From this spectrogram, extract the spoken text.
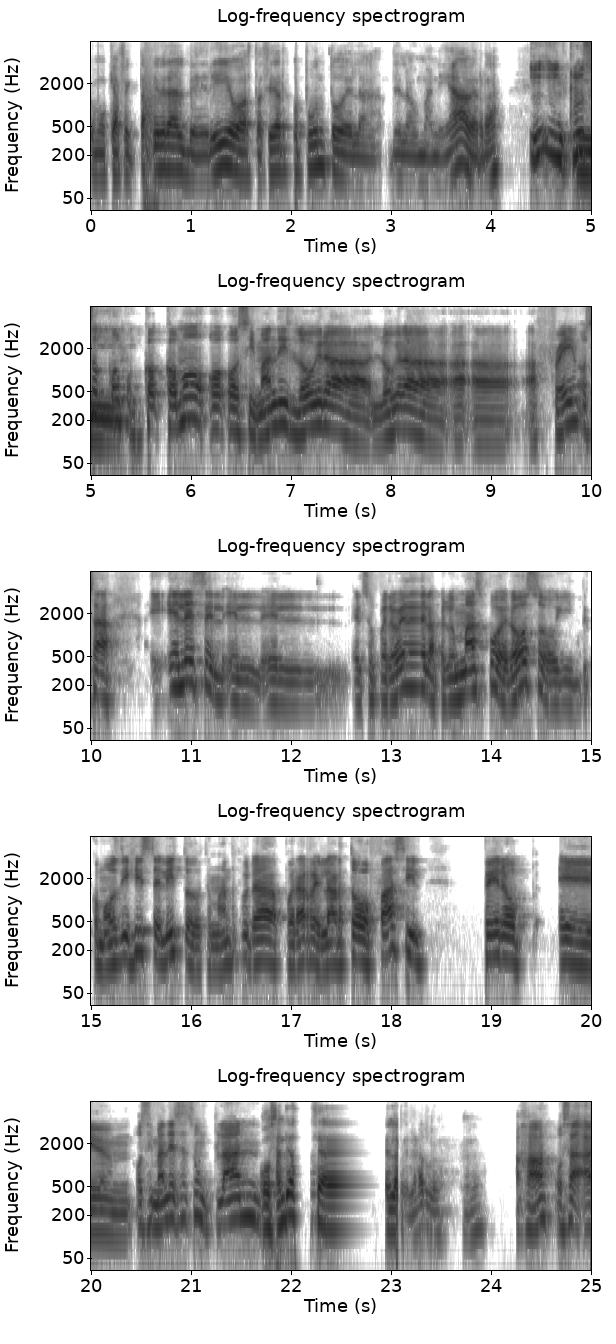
como que afecta libre albedrío hasta cierto punto de la, de la humanidad, ¿verdad? Y incluso cómo, cómo Osimandis logra, logra a, Frame, o sea, él es el, el, el, el, superhéroe de la película más poderoso y como vos dijiste, Lito, te manda por arreglar todo fácil, pero eh, Ozymandias es un plan. Ozymandias hace arreglarlo. Ajá, o sea,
